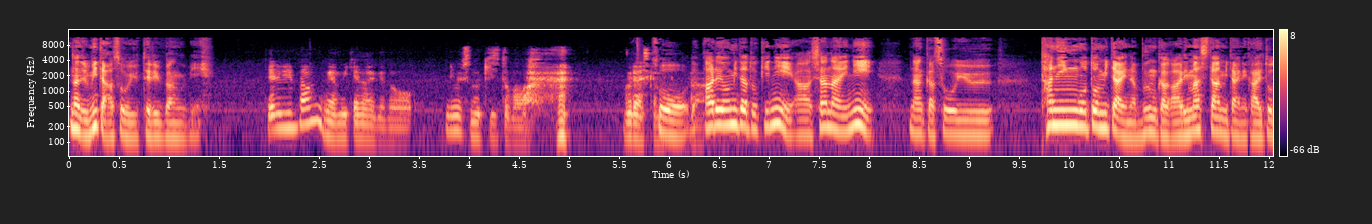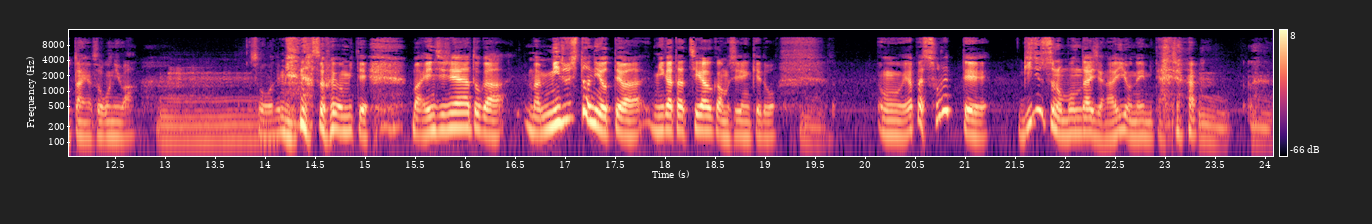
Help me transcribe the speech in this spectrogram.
なんで見た？そういうテレビ番組。テレビ番組は見てないけど、ニュースの記事とかは ぐらいしかそう。あれを見たときに、あ、社内になんかそういう他人事みたいな文化がありましたみたいに書いとったんよ、そこには。うーんそう。で、みんなそれを見て、まあエンジニアとか、まあ見る人によっては見方違うかもしれんけど、うん、やっぱりそれって技術の問題じゃないよね、みたいなう。ん。うん。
